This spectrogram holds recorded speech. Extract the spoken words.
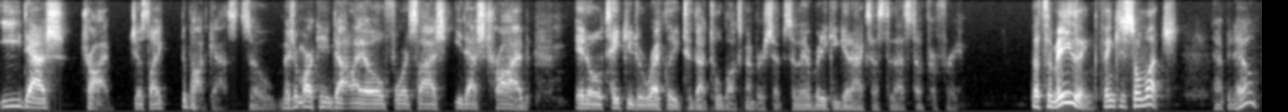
e dash tribe, just like the podcast. So measuremarketing.io forward slash e dash tribe. It'll take you directly to that toolbox membership. So everybody can get access to that stuff for free. That's amazing. Thank you so much. Happy to help.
